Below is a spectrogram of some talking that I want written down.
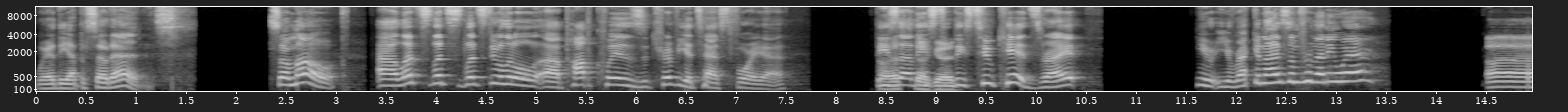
where the episode ends. So Moe, uh, let's let's let's do a little uh, pop quiz trivia test for you. These Oh, uh, so these good. these two kids, right? You you recognize them from anywhere? Uh,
